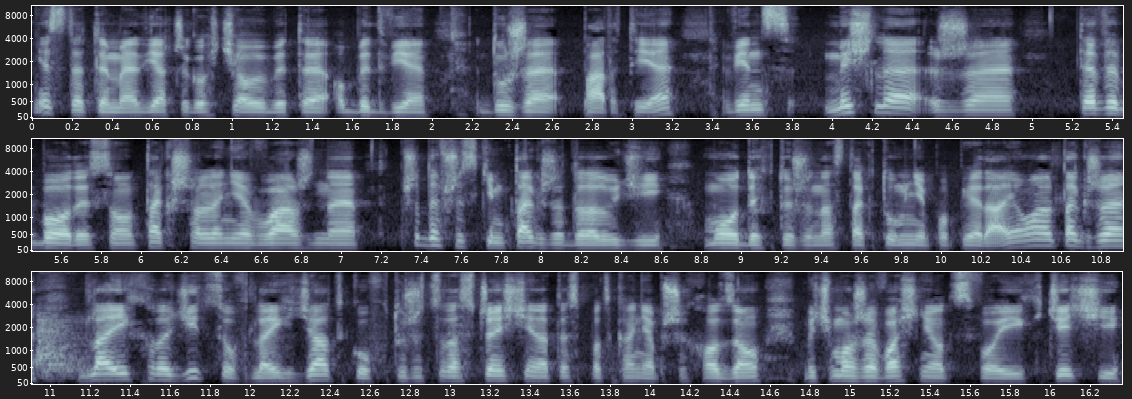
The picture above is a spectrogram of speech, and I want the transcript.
niestety media, czego chciałyby te obydwie duże partie. Więc myślę, że te wybory są tak szalenie ważne, przede wszystkim także dla ludzi młodych, którzy nas tak tłumnie popierają, ale także dla ich rodziców, dla ich dziadków, którzy coraz częściej na te spotkania przychodzą. Być może właśnie od swoich dzieci,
